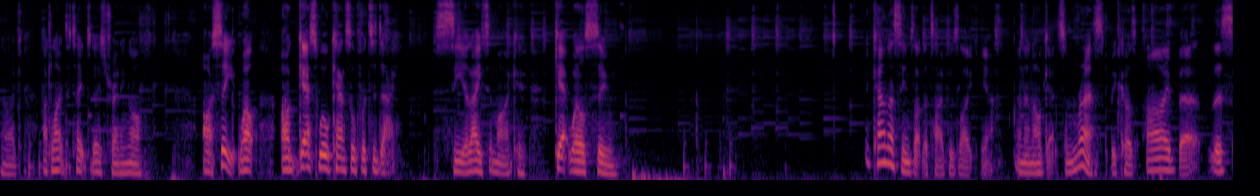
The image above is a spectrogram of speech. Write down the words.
I'm like, I'd like to take today's training off. I see, well, I guess we'll cancel for today. See you later, Micah. Get well soon. It kind of seems like the type who's like, yeah, and then I'll get some rest because I bet this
